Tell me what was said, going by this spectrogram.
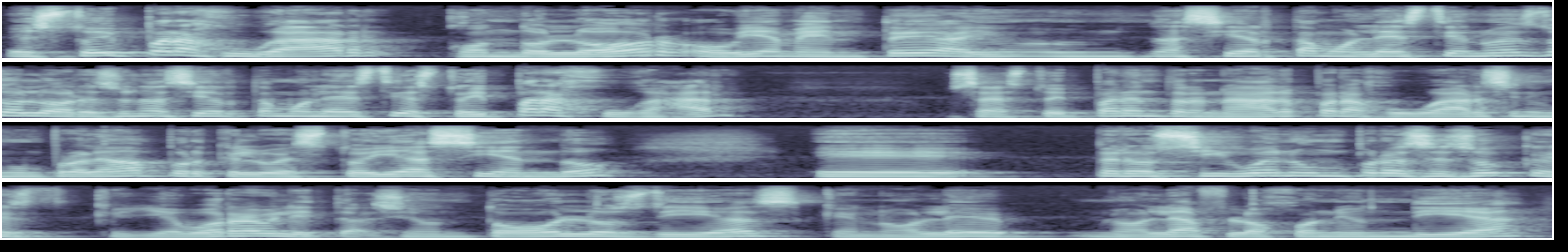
estoy para jugar con dolor, obviamente, hay una cierta molestia, no es dolor, es una cierta molestia, estoy para jugar, o sea, estoy para entrenar, para jugar sin ningún problema porque lo estoy haciendo, eh, pero sigo en un proceso que, que llevo rehabilitación todos los días, que no le, no le aflojo ni un día.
